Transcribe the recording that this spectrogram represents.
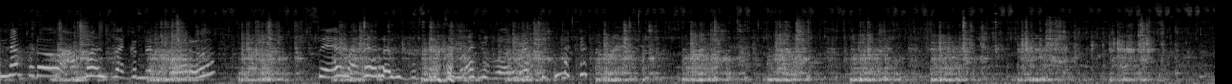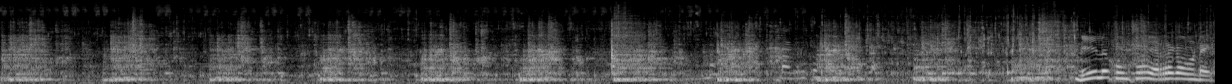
చిన్నప్పుడు అమ్మ దగ్గర బోరు. సేమ్ అదే రోజు గుర్తొచ్చింది నాకు బోరు కట్టింది. దగ్గరికి వెళ్ళి నీళ్ళు కొంచెం ఎర్రగా ఉన్నాయి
